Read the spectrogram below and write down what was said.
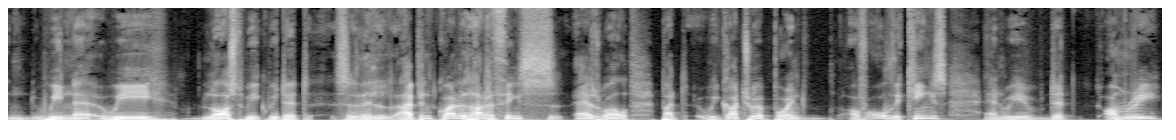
we know we last week we did so there happened quite a lot of things as well but we got to a point of all the kings and we did omri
